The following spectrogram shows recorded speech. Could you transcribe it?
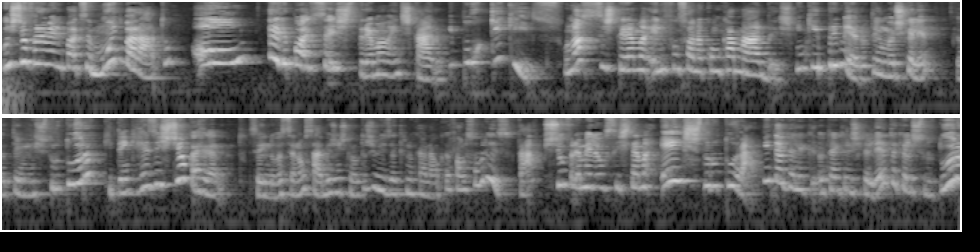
O steel frame ele pode ser muito barato ou ele pode ser extremamente caro. E por que que isso? O nosso sistema, ele funciona com camadas, em que primeiro tenho o meu esqueleto, eu tenho uma estrutura que tem que resistir ao carregamento. Se ainda você não sabe, a gente tem outros vídeos aqui no canal que eu falo sobre isso, tá? O steel frame ele é um sistema estrutural. Então eu tenho aquele esqueleto, aquela estrutura,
